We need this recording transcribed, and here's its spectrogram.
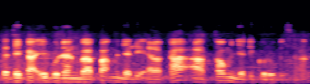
ketika ibu dan bapak menjadi LK atau menjadi guru besar.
